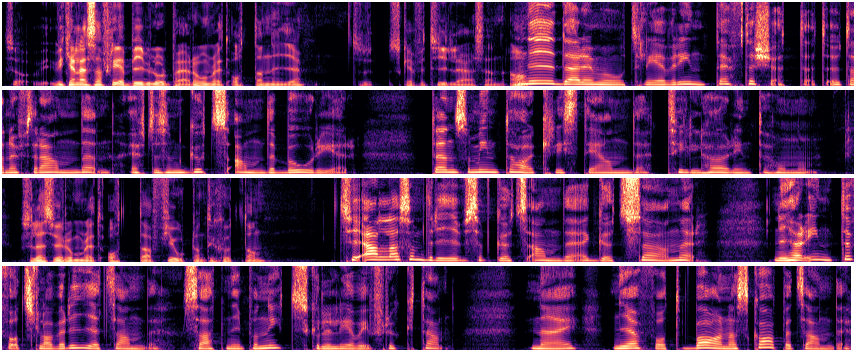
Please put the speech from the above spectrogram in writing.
Så vi kan läsa fler bibelord på det här. Romarbrevet 8-9. Så ska jag förtydliga det här sen. Ja. Ni däremot lever inte efter köttet utan efter anden, eftersom Guds ande bor i er. Den som inte har Kristi ande tillhör inte honom. Så läser vi Romarbrevet 8, 14-17. Ty alla som drivs av Guds ande är Guds söner. Ni har inte fått slaveriets ande, så att ni på nytt skulle leva i fruktan. Nej, ni har fått barnaskapets ande,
